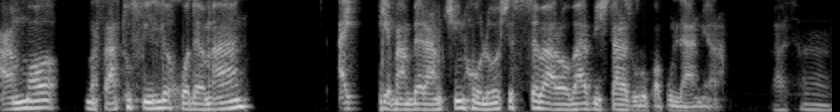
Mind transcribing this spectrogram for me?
اما مثلا تو field خود من اگه من برم چین حولوحوش سه برابر بیشتر از اروپا پول در میارم. آره.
